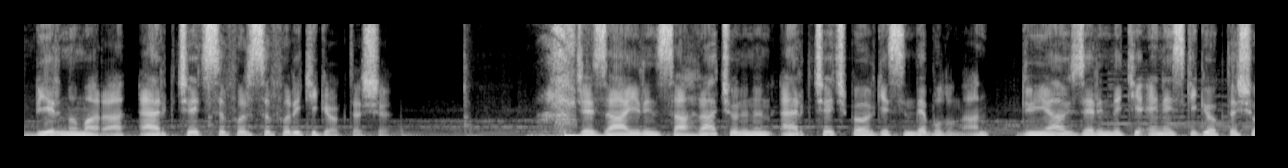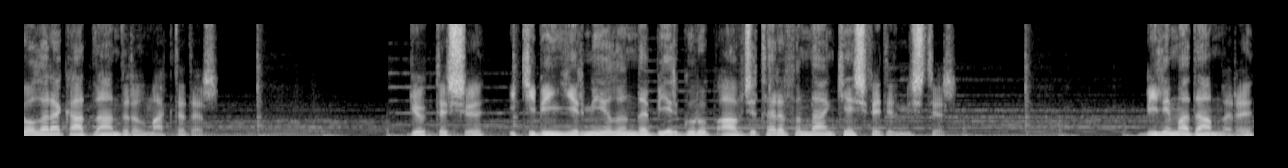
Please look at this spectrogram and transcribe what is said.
1 numara Erkçeç 002 Göktaşı Cezayir'in Sahra Çölü'nün Erkçeç bölgesinde bulunan, dünya üzerindeki en eski göktaşı olarak adlandırılmaktadır. Göktaşı, 2020 yılında bir grup avcı tarafından keşfedilmiştir. Bilim adamları,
